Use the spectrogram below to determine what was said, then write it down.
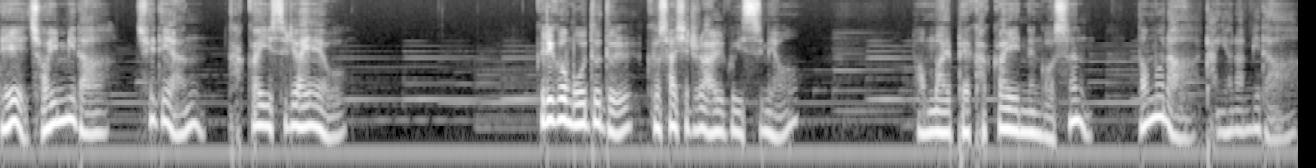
네, 저입니다. 최대한 가까이 있으려 해요. 그리고 모두들 그 사실을 알고 있으며 엄마 옆에 가까이 있는 것은 너무나 당연합니다.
